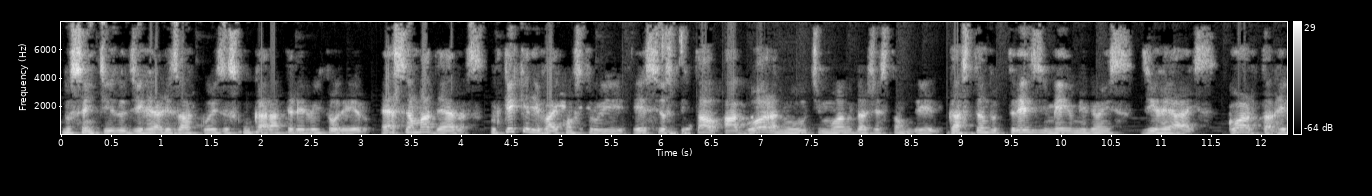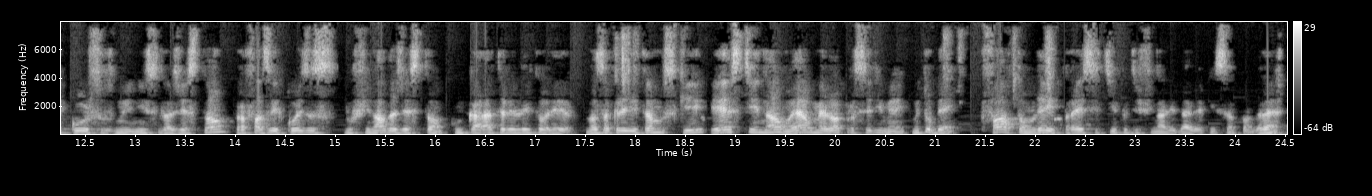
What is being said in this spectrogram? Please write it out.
no sentido de realizar coisas com caráter eleitoreiro. Essa é uma delas. Por que, que ele vai construir esse hospital agora, no último ano da gestão dele, gastando 13,5 milhões de reais? Corta recursos no início da gestão para fazer coisas no final da gestão, com caráter eleitoreiro. Nós acreditamos que este não é o melhor procedimento. Muito bem. Faltam lei para esse tipo de finalidade aqui em Santo André?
